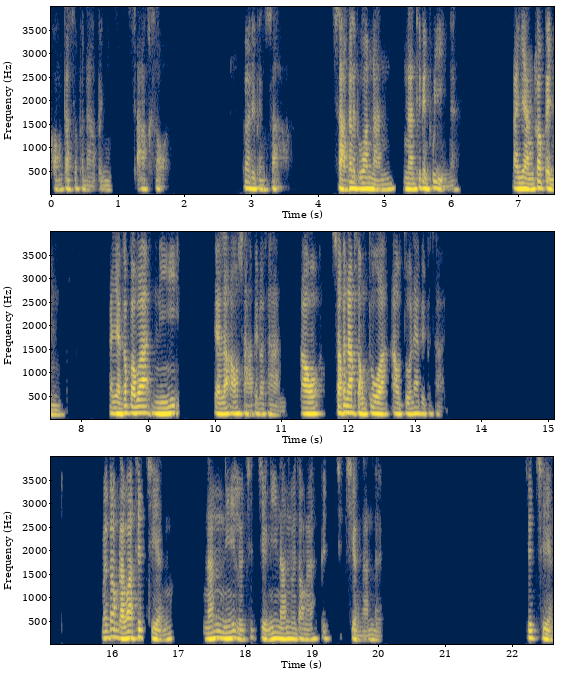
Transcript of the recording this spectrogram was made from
ของตัดสรรพนามเป็นสาอักษร ก็เลยเป็นสา สาก็เลยแปลว่านั้น นั้นที่เป็นผู้หญิงนะอายังก็เป็นอายังก็แปลว่านี้ แต่เราเอาสาเป็นประธาน เอาสรรพนามสองตัวเอาตัวแรกเป็นประธาน ไม่ต้องแปลว่าทิศเฉียงนั้นนี้หรือทิศเฉียงนี้นั้นไม่ต้องนะเป็นทิศเฉียงนั้นเลยทิศเฉียง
